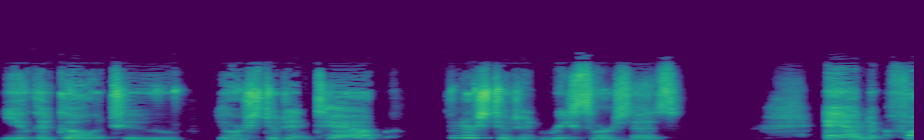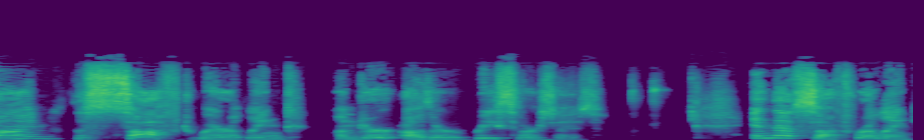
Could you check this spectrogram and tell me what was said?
you could go to your student tab under student resources and find the software link under other resources. In that software link,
